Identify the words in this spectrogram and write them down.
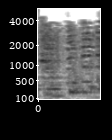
Thank you.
